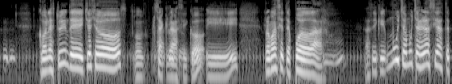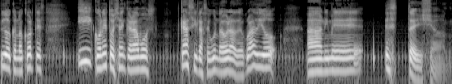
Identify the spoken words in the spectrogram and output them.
Con String de Chochos, o ya Ah, clásico, y Romance Te Puedo Dar. Así que muchas, muchas gracias, te pido que no cortes. Y con esto ya encaramos casi la segunda hora de Radio Anime Station.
